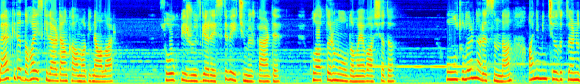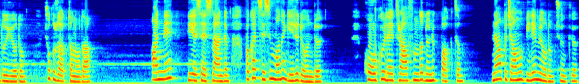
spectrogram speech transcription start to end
belki de daha eskilerden kalma binalar. Soğuk bir rüzgar esti ve içim ürperdi. Kulaklarım uğuldamaya başladı. Uğultuların arasından annemin çığlıklarını duyuyordum. Çok uzaktan o da. Anne diye seslendim fakat sesim bana geri döndü. Korkuyla etrafımda dönüp baktım. Ne yapacağımı bilemiyordum çünkü.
